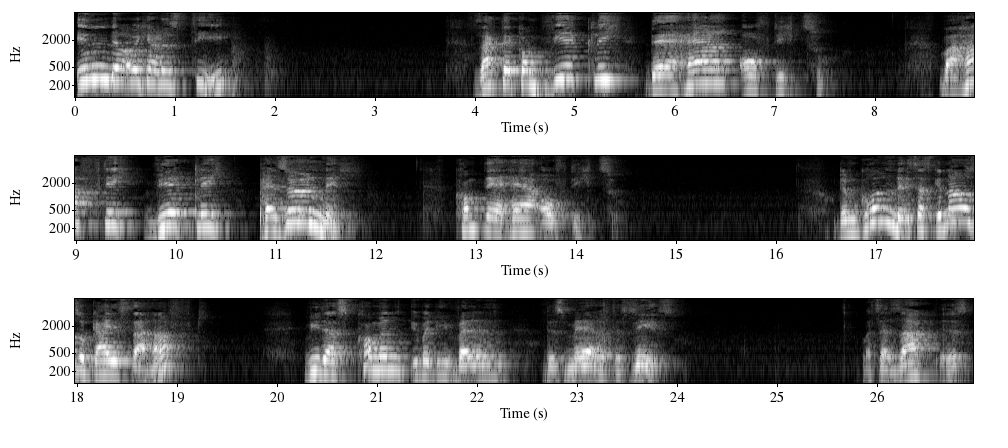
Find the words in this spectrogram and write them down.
In der Eucharistie, sagt er, kommt wirklich der Herr auf dich zu wahrhaftig, wirklich, persönlich kommt der Herr auf dich zu. Und im Grunde ist das genauso geisterhaft wie das Kommen über die Wellen des Meeres, des Sees. Was er sagt ist,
